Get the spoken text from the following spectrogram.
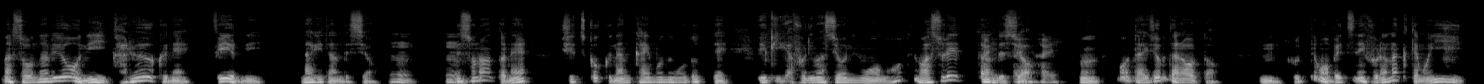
まあそうなるように軽くね、フィールに投げたんですよ。うん。うんで、その後ね、しつこく何回も戻って、雪が降りますようにもう本当に忘れたんですよ。はいはいはいうん。もう大丈夫だろうと。うん。降っても別に降らなくてもいい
